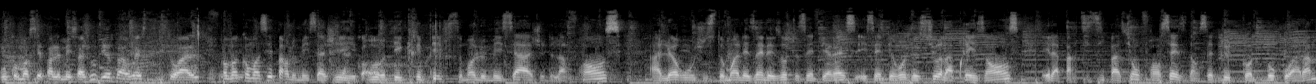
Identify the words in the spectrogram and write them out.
vous commencez par le message ou bien par Ouest Littoral? On va commencer par le messager pour décrypter justement le message de la France à l'heure où justement les uns et les autres s'intéressent et s'interrogent sur la présence et la participation française dans cette lutte contre Boko Haram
